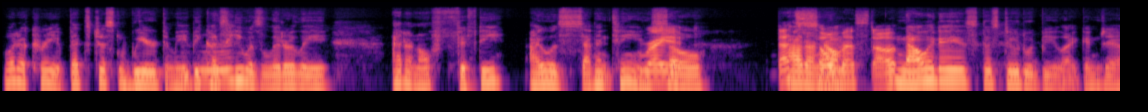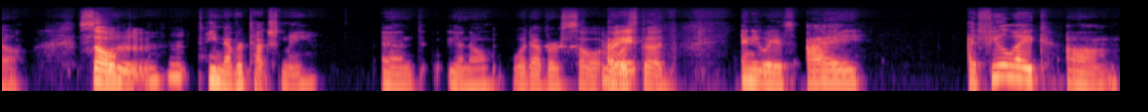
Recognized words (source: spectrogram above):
what a creep." That's just weird to me because Mhm. he was literally, I don't know, 50? I was 17, Right. so That's so know. messed up. Nowadays, this dude would be, like, in jail. So, Ugh. he never touched me and, you know, whatever, so I was good. Anyways, I I feel like, um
